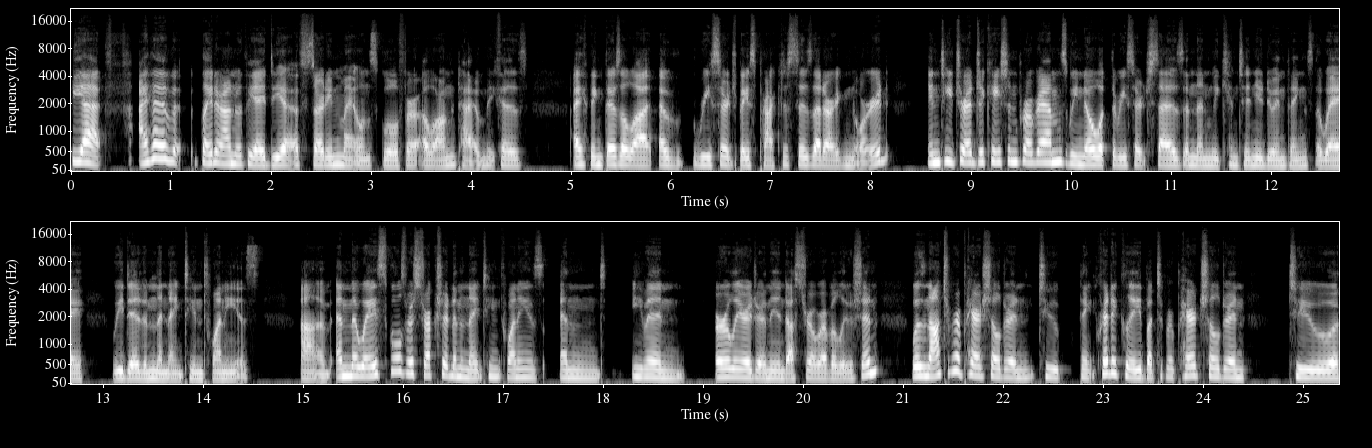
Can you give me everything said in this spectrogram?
yeah, I have played around with the idea of starting my own school for a long time because I think there's a lot of research based practices that are ignored in teacher education programs. We know what the research says, and then we continue doing things the way we did in the 1920s. Um, and the way schools were structured in the 1920s and even earlier during the Industrial Revolution was not to prepare children to think critically, but to prepare children to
